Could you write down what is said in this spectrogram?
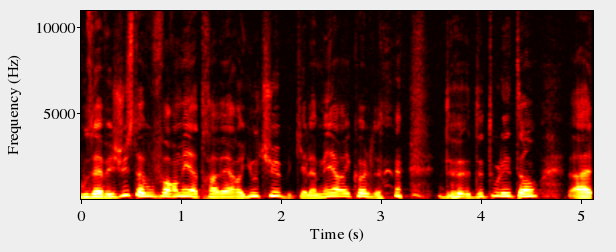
vous avez juste à vous former à travers YouTube, qui est la meilleure école de, tous les temps, à,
